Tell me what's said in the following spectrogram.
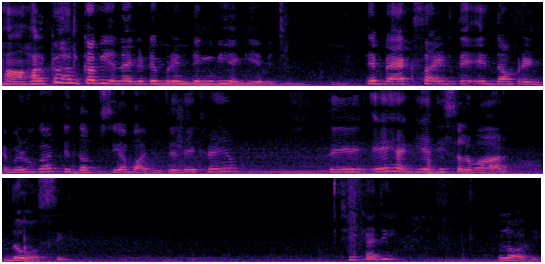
ਹਾਂ ਹਲਕਾ ਹਲਕਾ ਵੀ ਹੈ 네ਗੇਟਿਵ ਪ੍ਰਿੰਟਿੰਗ ਵੀ ਹੈਗੀ ਹੈ ਵਿੱਚ। ਤੇ ਬੈਕ ਸਾਈਡ ਤੇ ਇਦਾਂ ਪ੍ਰਿੰਟ ਮਿਲੂਗਾ ਜਿੱਦਾਂ ਤੁਸੀਂ ਆ ਬਾਜੂ ਤੇ ਦੇਖ ਰਹੇ ਹੋ। ਤੇ ਇਹ ਹੈਗੀ ਹੈ ਜੀ ਸਲਵਾਰ 280 ਠੀਕ ਹੈ ਜੀ? ਲਓ ਜੀ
